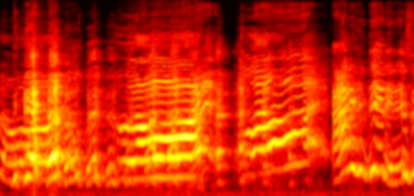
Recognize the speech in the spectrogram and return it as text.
Lord, Lord, Lord, Lord, I didn't it. It's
